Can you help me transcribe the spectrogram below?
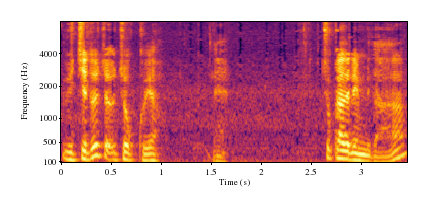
위치도 좋, 좋고요. 네. 축하드립니다.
